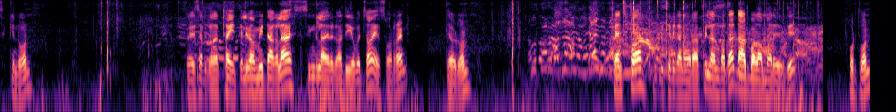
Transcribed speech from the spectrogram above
செகண்ட் ஒன் ரைஸ் கனெக்ட் ட்ரை தெளிவாக மீட் ஆகலை. சிங்கிளாக இருக்கும் அதிகபட்சம். எஸ் சொல்கிறேன் தேர்ட் ஒன் சான்ஸ் விக்கெட்டுக்கான ஒரு அப்பீலான்னு பார்த்தா டாட் பாலாக மாதிரி இருக்குது fourth one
